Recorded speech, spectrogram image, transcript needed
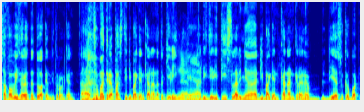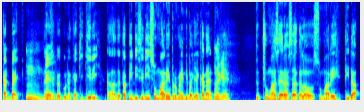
Safawi sudah tentu akan diturunkan. Uh, cuma tidak pasti di bagian kanan atau kiri. Ya. Ya. Uh, di JDT selalunya di bagian kanan kerana dia suka buat cutback Hmm. dan Okay. suka guna kaki kiri. Uh, tetapi di sini Sumareh bermain di bagian kanan. Tu- Cuma saya rasa kalau Sumareh tidak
